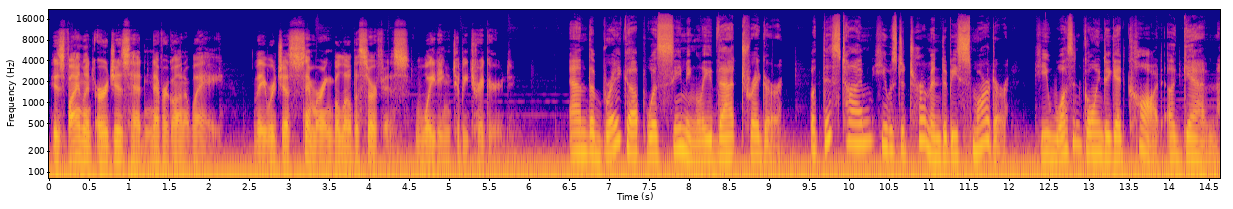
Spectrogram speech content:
his violent urges had never gone away. They were just simmering below the surface, waiting to be triggered. And the breakup was seemingly that trigger. But this time, he was determined to be smarter. He wasn't going to get caught again.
